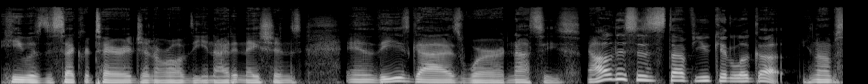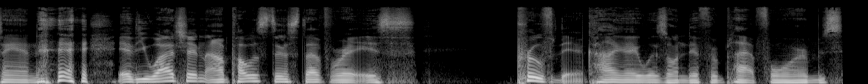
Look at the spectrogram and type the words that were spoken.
he was the Secretary General of the United Nations, and these guys were Nazis. All this is stuff you can look up. You know what I'm saying? if you watching, I'm posting stuff where it's proof there. Kanye was on different platforms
